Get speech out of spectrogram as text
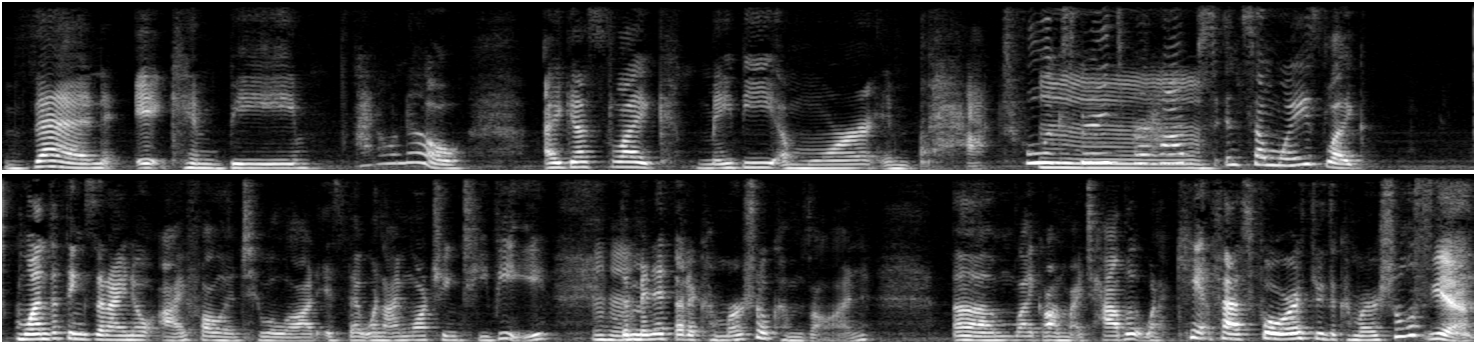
then it can be, I don't know, I guess like maybe a more impactful experience, mm. perhaps in some ways. Like, one of the things that I know I fall into a lot is that when I'm watching TV, the mm-hmm. minute that a commercial comes on, um, like on my tablet, when I can't fast forward through the commercials, Yeah.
